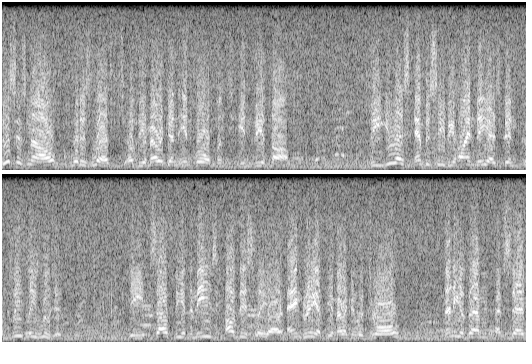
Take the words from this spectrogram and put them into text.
This is now what is left of the American involvement in Vietnam. The U.S. embassy behind me has been completely looted. The South Vietnamese obviously are angry at the American withdrawal. Many of them have said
